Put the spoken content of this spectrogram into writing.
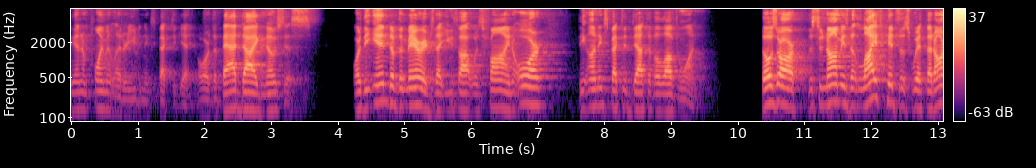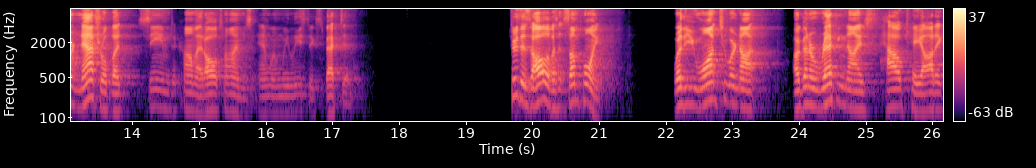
the unemployment letter you didn't expect to get, or the bad diagnosis, or the end of the marriage that you thought was fine, or the unexpected death of a loved one. Those are the tsunamis that life hits us with that aren't natural but seem to come at all times and when we least expect it. Truth is, all of us at some point, whether you want to or not, are going to recognize how chaotic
